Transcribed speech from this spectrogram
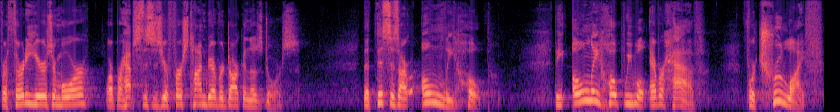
for 30 years or more, or perhaps this is your first time to ever darken those doors, that this is our only hope. The only hope we will ever have for true life,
